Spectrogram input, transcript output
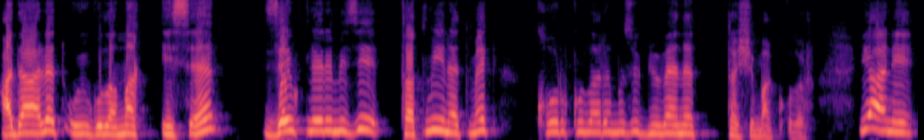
adalet uygulamak ise zevklerimizi tatmin etmek, korkularımızı güvene taşımak olur. Yani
